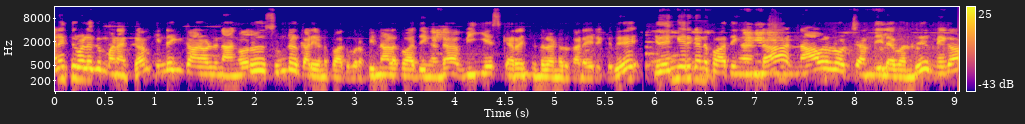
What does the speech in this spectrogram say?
அனைத்துவர்களுக்கும் வணக்கம். இன்றைக்கு காணொலி நாங்க ஒரு சுண்டல் கடை ஒன்று பார்க்க போறோம். பின்னால பாத்தீங்கன்னா விஎஸ் கரண் சுண்டல் ஒரு கடை இருக்குது. இது எங்க இருக்குன்னு பாத்தீங்கன்னா நாவல் ரோட் சந்தையில வந்து மெகா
